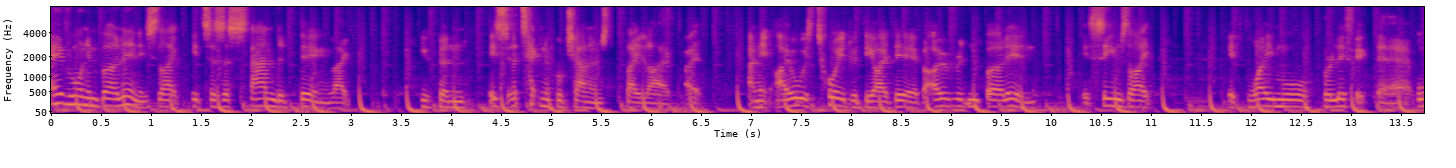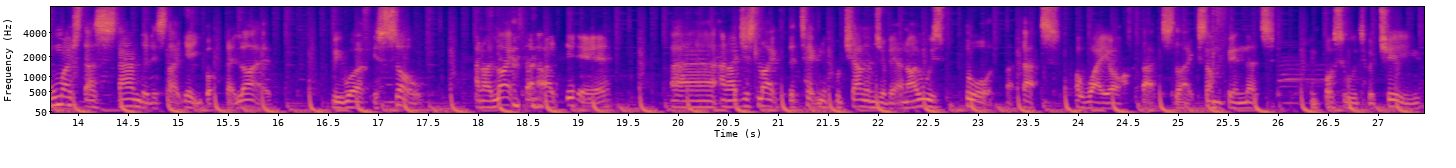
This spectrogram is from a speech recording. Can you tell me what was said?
everyone in Berlin, it's like, it's as a standard thing. Like you can, it's a technical challenge to play live, right? And it, I always toyed with the idea, but over in Berlin, it seems like it's way more prolific there, almost as standard. It's like, yeah, you've got to play live to be worth your soul. And I like that idea. Uh, and I just like the technical challenge of it. And I always thought that that's a way off. That's like something that's impossible to achieve.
